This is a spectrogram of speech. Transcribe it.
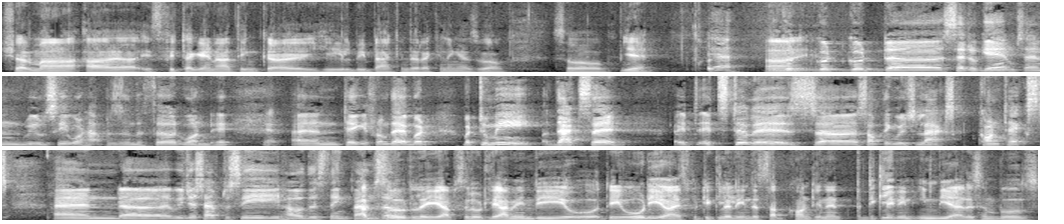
Sharma uh, is fit again, I think uh, he'll be back in the reckoning as well. So yeah, Yeah, Uh, good, good, good uh, set of games, and we'll see what happens in the third one day, Yeah. and take it from there. But, but to me, that said, it, it still is uh, something which lacks context, and uh, we just have to see how this thing pans out. absolutely, absolutely. I mean the the ODIs, particularly in the subcontinent, particularly in India, resembles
